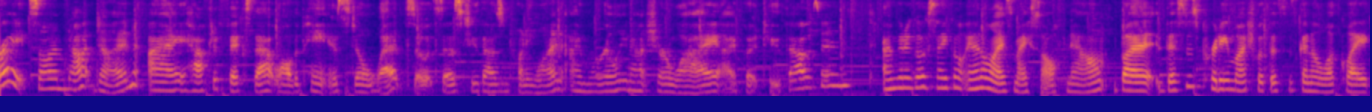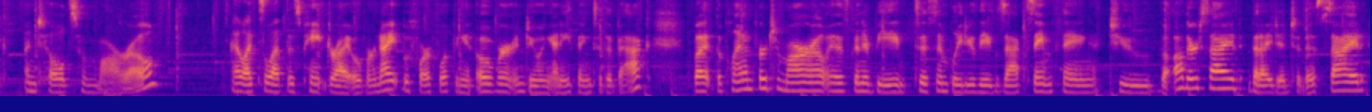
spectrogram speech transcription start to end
right, so I'm not done. I have to fix that while the paint is still wet, so it says 2021. I'm really not sure why I put 2000. I'm gonna go psychoanalyze myself now, but this is pretty much what this is gonna look like until tomorrow. I like to let this paint dry overnight before flipping it over and doing anything to the back. But the plan for tomorrow is going to be to simply do the exact same thing to the other side that I did to this side,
